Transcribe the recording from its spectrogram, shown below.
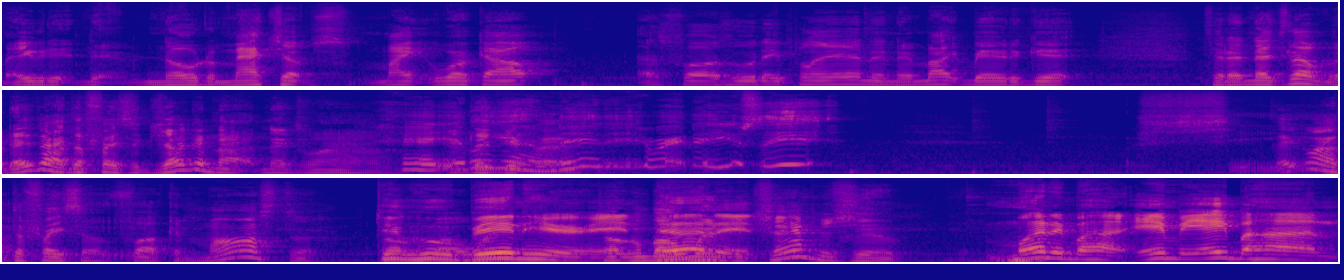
Maybe they, they know the matchups might work out as far as who they playing, and they might be able to get to the next level. But they got to have to face a juggernaut next round. Yeah, yeah, look at him. past- There, there, right there. You see it? Shit. They gonna have to face a fucking monster. People who about been winning- here talking and about done winning it. the championship. Money behind NBA behind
